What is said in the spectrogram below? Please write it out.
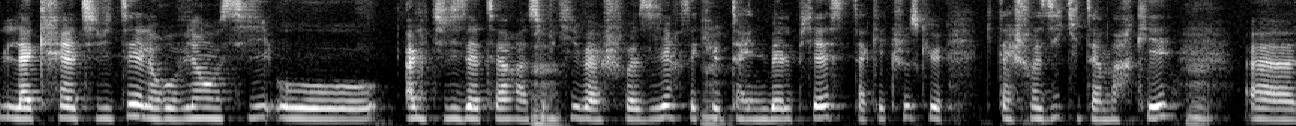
la créativité, elle revient aussi au, à l'utilisateur, à celui mm. qui va choisir. C'est que mm. tu as une belle pièce, tu as quelque chose que, qui t'a choisi, qui t'a marqué. Mm. Euh,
